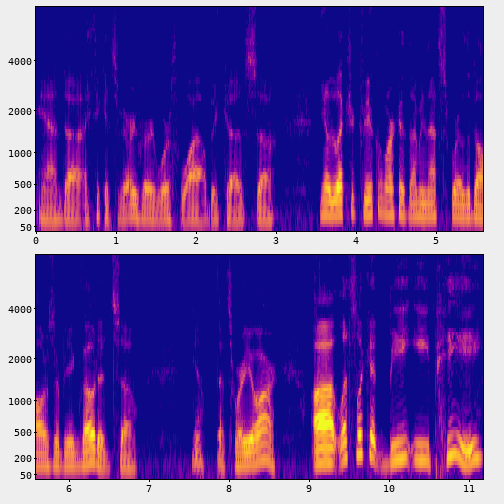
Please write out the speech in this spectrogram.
and uh, I think it's very very worthwhile because uh, you know the electric vehicle market. I mean that's where the dollars are being voted. So know that's where you are. Uh, let's look at BEP.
